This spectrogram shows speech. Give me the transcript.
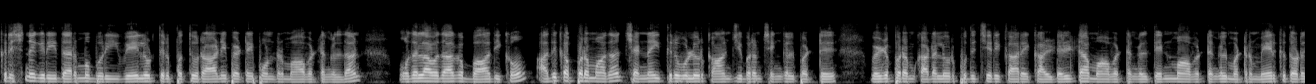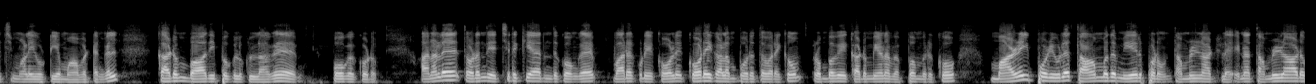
கிருஷ்ணகிரி, தருமபுரி வேலூர், திருப்பத்தூர், ராணிப்பேட்டை போன்ற மாவட்டங்கள் தான் முதலாவதாக பாதிக்கும். அதுக்கப்புறமா தான் சென்னை, திருவள்ளூர், காஞ்சிபுரம், செங்கல்பட்டு, விழுப்புரம், கடலூர், புதுச்சேரி, காரைக்கால், டெல்டா மாவட்டங்கள், தென் மாவட்டங்கள் மற்றும் மேற்கு தொடர்ச்சி மலையொட்டிய மாவட்டங்கள் கடும் பாதிப்புகளுக்குள்ளாக போகக்கூடும். அதனால தொடர்ந்து எச்சரிக்கையா இருந்துக்கோங்க. வரக்கூடிய கோடை கோடைக்காலம் பொறுத்தவரைக்கும் ரொம்பவே கடுமையான வெப்பம் இருக்கும். மழை பொழிவுல தாமதம் ஏற்படும் தமிழ்நாட்டில் ஏன்னா தமிழ்நாடு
